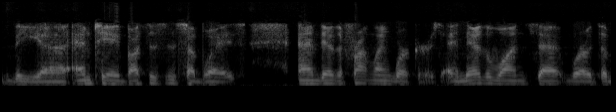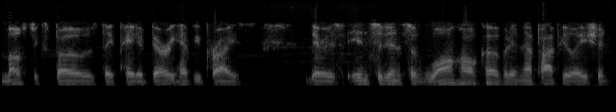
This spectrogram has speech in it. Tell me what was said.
the uh, MTA buses and subways, and they're the frontline workers, and they're the ones that were the most exposed. They paid a very heavy price. There's incidents of long haul COVID in that population.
